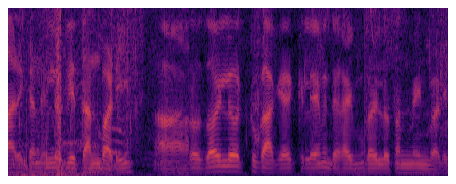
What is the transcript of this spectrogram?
আর এখানে হইল গিয়ে তান বাড়ি। আর রোজা একটু আগে, কেলে আমি দেখাই হইল তান মেইন বাড়ি।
